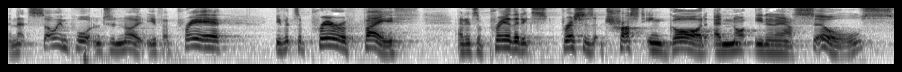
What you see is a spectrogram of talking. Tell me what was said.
And that's so important to note. If a prayer, if it's a prayer of faith, and it's a prayer that expresses trust in God and not in ourselves,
